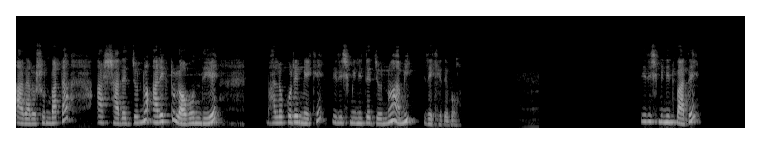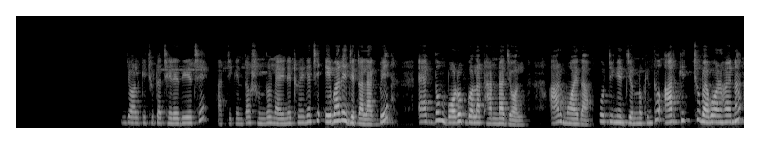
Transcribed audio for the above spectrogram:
আদা রসুন বাটা আর স্বাদের জন্য আর একটু লবণ দিয়ে ভালো করে মেখে তিরিশ মিনিটের জন্য আমি রেখে দেব। তিরিশ মিনিট বাদে জল কিছুটা ছেড়ে দিয়েছে আর চিকেনটাও সুন্দর ম্যারিনেট হয়ে গেছে। এবারে যেটা লাগবে, একদম বরফ গলা ঠান্ডা জল আর ময়দা। কোটিংয়ের জন্য কিন্তু আর কিচ্ছু ব্যবহার হয় না।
